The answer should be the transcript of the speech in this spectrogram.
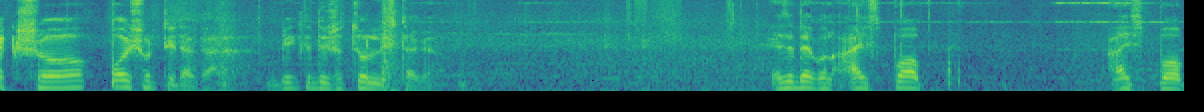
একশো পঁয়ষট্টি টাকা, বিক্রি দুইশো চল্লিশ টাকা। এই যে দেখুন, আইস পপ আইস পপ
